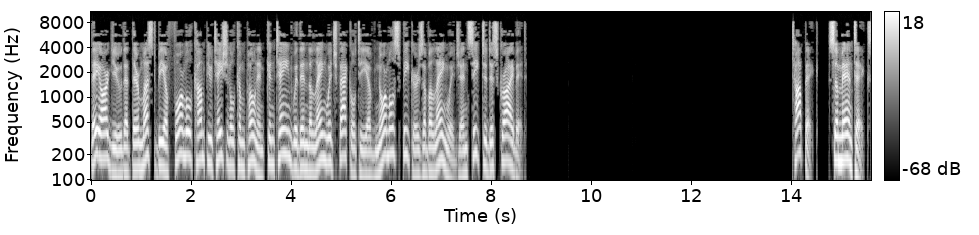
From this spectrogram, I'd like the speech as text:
They argue that there must be a formal computational component contained within the language faculty of normal speakers of a language and seek to describe it. Topic: Semantics.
